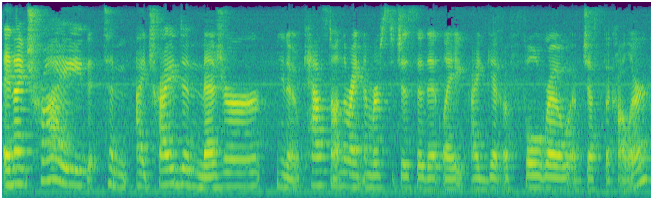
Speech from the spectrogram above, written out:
and I tried to I tried to measure, you know, cast on the right number of stitches so that like I get a full row of just the color.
